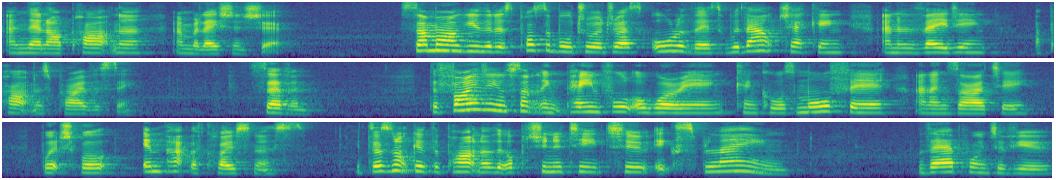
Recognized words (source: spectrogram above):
and then our partner and relationship. Some argue that it's possible to address all of this without checking and invading a partner's privacy. 7. The finding of something painful or worrying can cause more fear and anxiety, which will impact the closeness. It does not give the partner the opportunity to explain their point of view.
